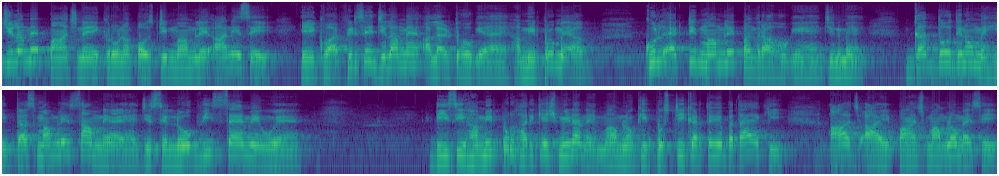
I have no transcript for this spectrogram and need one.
जिला में पाँच नए कोरोना पॉजिटिव मामले आने से एक बार फिर से जिला में अलर्ट हो गया है। हमीरपुर में अब कुल एक्टिव मामले पंद्रह हो गए हैं, जिनमें गत दो दिनों में ही दस मामले सामने आए हैं, जिससे लोग भी सहमे हुए हैं। डीसी हमीरपुर हरिकेश मीणा ने मामलों की पुष्टि करते हुए बताया कि आज आए पाँच मामलों में से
